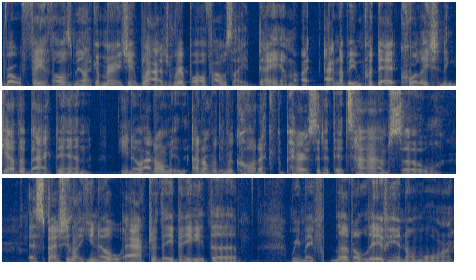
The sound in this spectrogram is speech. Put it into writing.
wrote Faith always being like a Mary J. Blige ripoff. I was like, damn, I, I never even put that correlation together back then. You know, I don't I don't really recall that comparison at that time. So, especially like you know after they made the remake for Love Don't Live Here No More.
